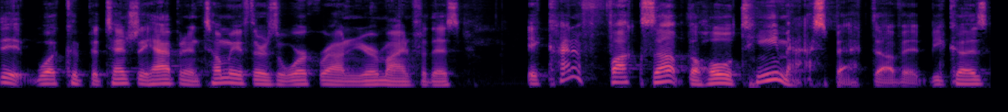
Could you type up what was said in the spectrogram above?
that what could potentially happen, and tell me if there's a workaround in your mind for this, it kind of fucks up the whole team aspect of it because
